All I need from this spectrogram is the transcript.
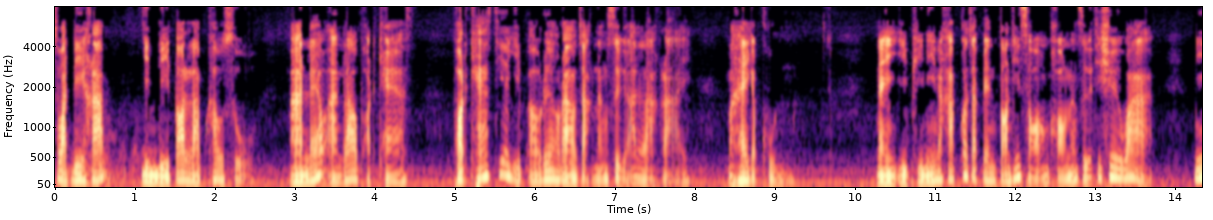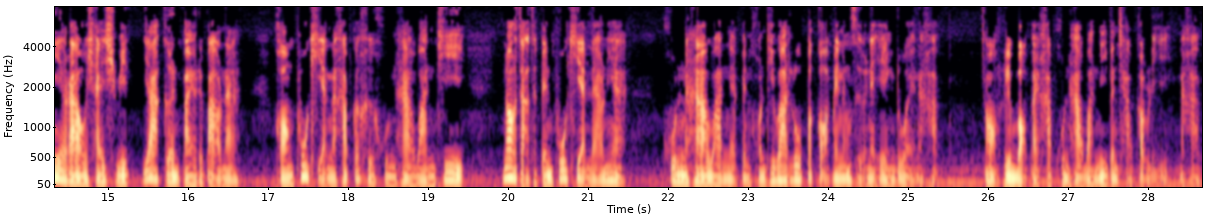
สวัสดีครับ ยินดีต้อนรับเข้าสู่ อ่านแล้วอ่านเล่าพอดแคสต์พอดแคสต์ที่จะหยิบเอาเรื่องราวจากหนังสืออันหลากหลาย มาให้กับคุณ ใน EP นี้นะครับก็จะเป็นตอนที่ 2 ของหนังสือที่ชื่อว่า นี่เราใช้ชีวิตยากเกินไปหรือเปล่านะ ของผู้เขียนนะครับก็คือคุณฮาวันที่นอกจากจะเป็นผู้เขียนแล้วเนี่ย คุณฮาวันเนี่ยเป็นคนที่วาดรูปประกอบในหนังสือเนี่ยเองด้วยนะครับอ๋อลืมบอกไปครับ คุณฮาวันนี่เป็นชาวเกาหลีนะครับ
